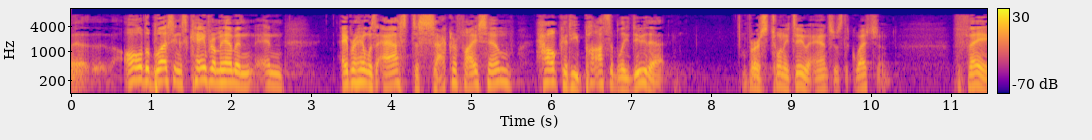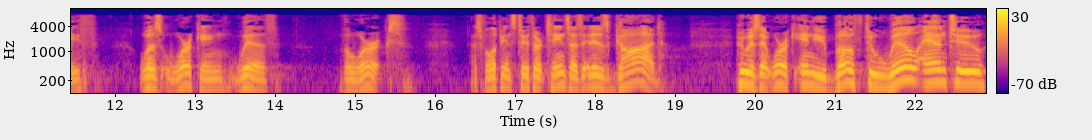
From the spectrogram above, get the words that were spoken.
Uh, all the blessings came from him and, and Abraham was asked to sacrifice him. How could he possibly do that? Verse 22 answers the question. Faith was working with the works. As Philippians 2:13 says, it is God who is at work in you, both to will and to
